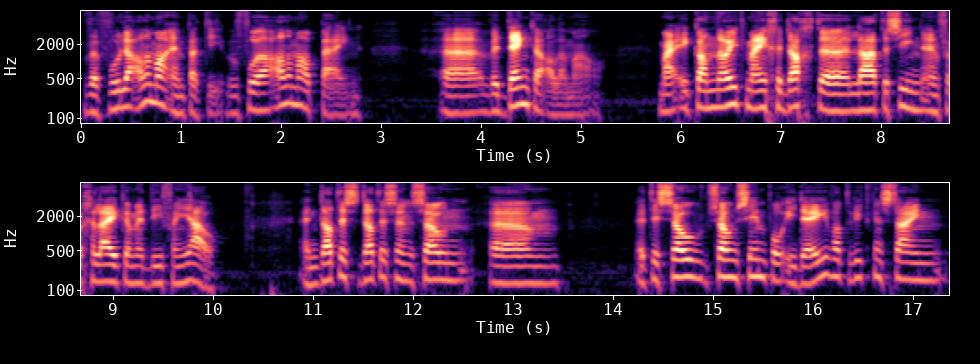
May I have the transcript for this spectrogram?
we, voelen allemaal empathie, we voelen allemaal pijn, uh, we denken allemaal. Maar ik kan nooit mijn gedachten laten zien en vergelijken met die van jou. En dat is, dat is een zo'n. Um, het is zo'n zo simpel idee wat Wittgenstein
